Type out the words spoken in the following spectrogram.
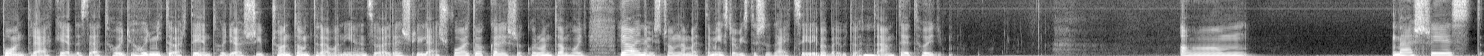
pont rákérdezett, hogy, hogy mi történt, hogy a sípcsontom tele van ilyen zöldes, lilás foltokkal, és akkor mondtam, hogy jaj, nem is tudom, nem vettem észre, biztos az ágy szélébe beütöttem. Mm. Tehát, hogy um, másrészt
